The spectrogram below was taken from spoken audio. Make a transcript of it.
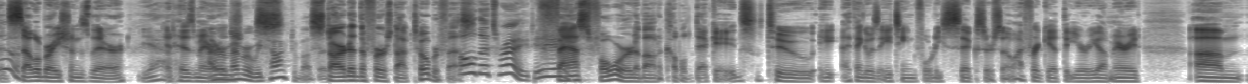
That celebrations there Yeah. at his marriage. I remember we talked about this. Started the first Oktoberfest. Oh, that's right. Yeah, yeah, yeah. Fast forward about a couple decades to eight, I think it was 1846 or so. I forget the year he got married. Um,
